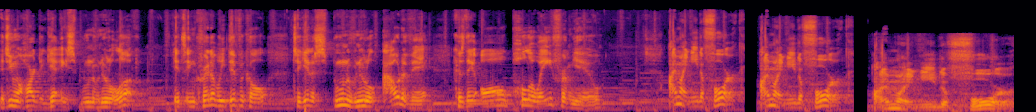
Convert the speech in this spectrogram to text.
It's even hard to get a spoon of noodle. Look, it's incredibly difficult to get a spoon of noodle out of it because they all pull away from you. I might need a fork. I might need a fork. I might need a fork.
